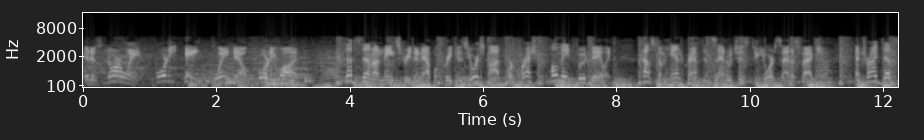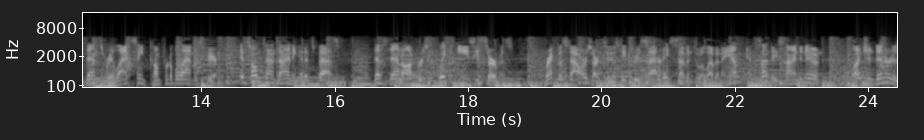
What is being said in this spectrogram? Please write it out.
it is Norway 48, Waynedale 41. Deb's Den on Main Street in Apple Creek is your spot for fresh, homemade food daily. Custom handcrafted sandwiches to your satisfaction. And try Deb's Den's relaxing, comfortable atmosphere. It's hometown dining at its best. Deb's Den offers quick, easy service. Breakfast hours are Tuesday through Saturday, 7 to 11 a.m., and Sundays, 9 to noon. Lunch and dinner is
